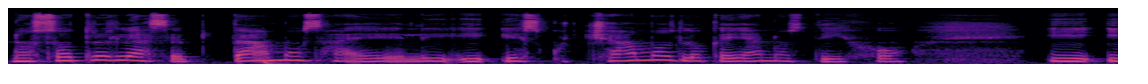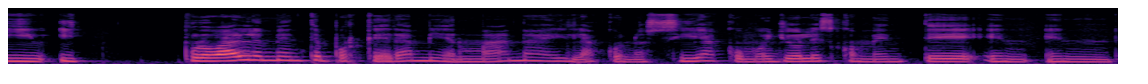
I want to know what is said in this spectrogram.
nosotros le aceptamos a Él y, escuchamos lo que ella nos dijo y, y, probablemente porque era mi hermana y la conocía, como yo les comenté en, en,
